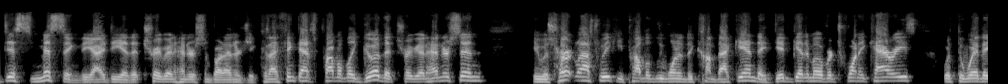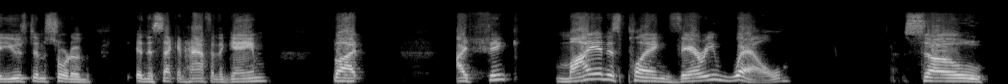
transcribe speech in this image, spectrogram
dismissing the idea that TreVeyon Henderson brought energy because I think that's probably good that TreVeyon Henderson, he was hurt last week. He probably wanted to come back in. They did get him over 20 carries with the way they used him sort of in the second half of the game. But I think Miyan is playing very well. So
